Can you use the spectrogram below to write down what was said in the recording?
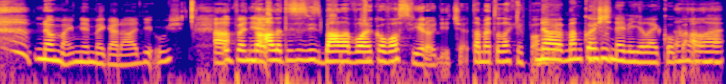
no, mají mě mega rádi už. A, Úplně- No, ale ty jsi víc bála o, jako o svý rodiče. Tam je to taky v pohodě. No, mamko ještě nevěděla, jako, Aha, ale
